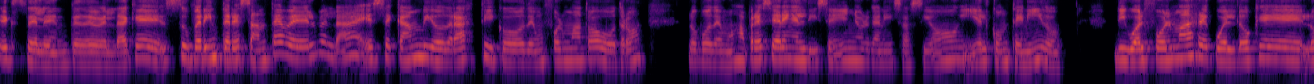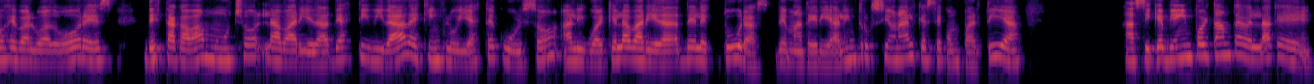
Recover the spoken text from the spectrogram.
Excelente, de verdad que súper interesante ver, ¿verdad? Ese cambio drástico de un formato a otro. Lo podemos apreciar en el diseño, organización y el contenido. De igual forma, recuerdo que los evaluadores destacaban mucho la variedad de actividades que incluía este curso, al igual que la variedad de lecturas de material instruccional que se compartía Así que es bien importante, ¿verdad? Que,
